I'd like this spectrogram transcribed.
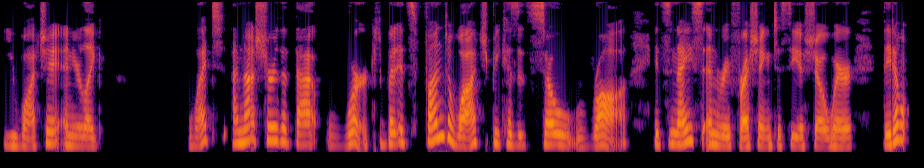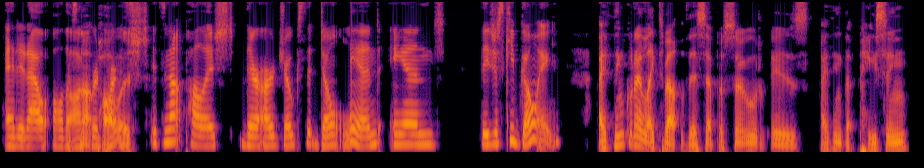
you watch it and you're like, "What?" I'm not sure that that worked, but it's fun to watch because it's so raw. It's nice and refreshing to see a show where they don't edit out all the It's not awkward parts. It's not polished. There are jokes that don't land, and they just keep going. I think what I liked about this episode is I think the pacing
